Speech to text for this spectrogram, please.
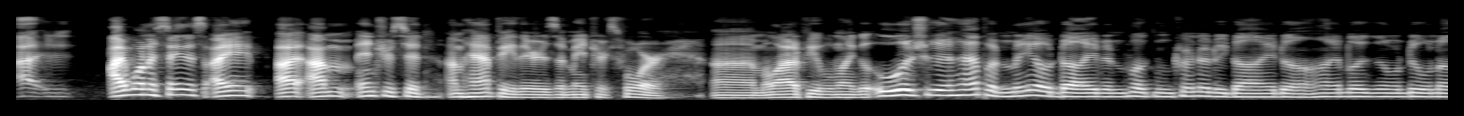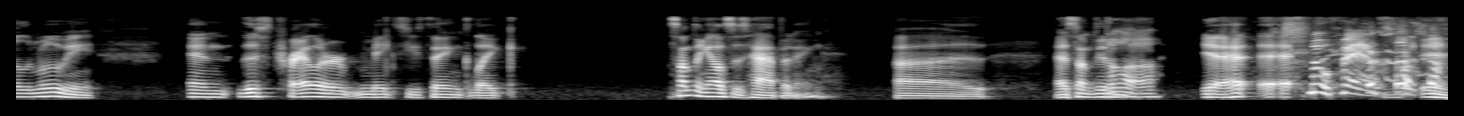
I I want to say this. I, I I'm interested. I'm happy there's a Matrix Four. Um, a lot of people might go, "Oh, what's gonna happen? Neo died and fucking Trinity died. Uh, how are they gonna do another movie?" And this trailer makes you think like something else is happening. Uh, as something, duh. yeah. eh, No fans. eh,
